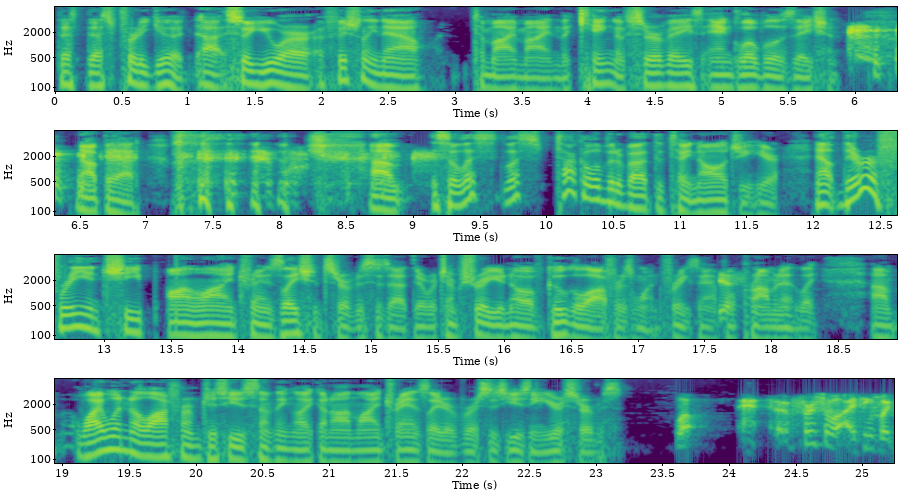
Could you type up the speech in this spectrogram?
That's that's pretty good. Uh, so you are officially now to my mind, the king of surveys and globalization. Not bad. um, so let's let's talk a little bit about the technology here. Now, there are free and cheap online translation services out there, which I'm sure you know of. Google offers one, for example, yes. prominently. Um, why wouldn't a law firm just use something like an online translator versus using your service? Well, first of all, I think what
